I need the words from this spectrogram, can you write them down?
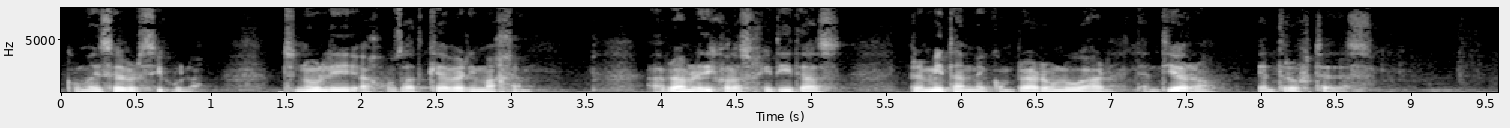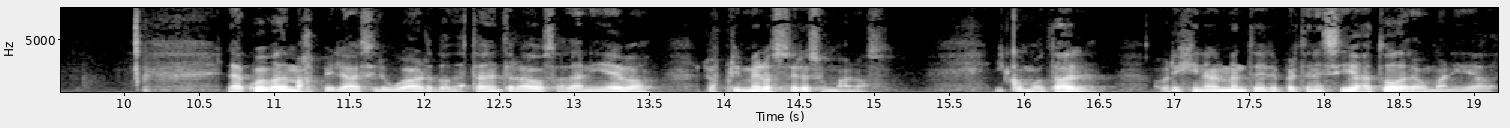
Como dice el versículo, Tnuli ajuzat kever imagen. Abraham le dijo a los hititas, permítanme comprar un lugar de entierro entre ustedes. La cueva de Machpelah es el lugar donde están enterrados Adán y Eva, los primeros seres humanos, y como tal, originalmente le pertenecía a toda la humanidad.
